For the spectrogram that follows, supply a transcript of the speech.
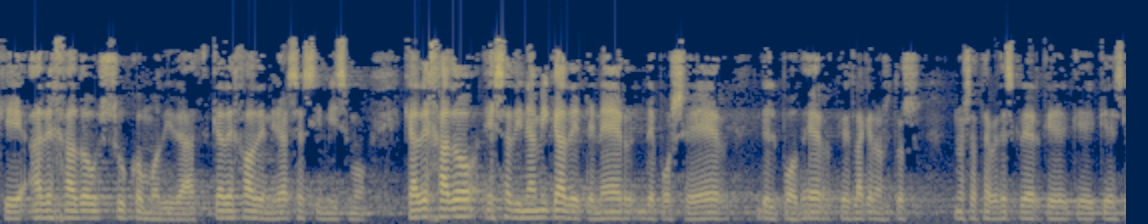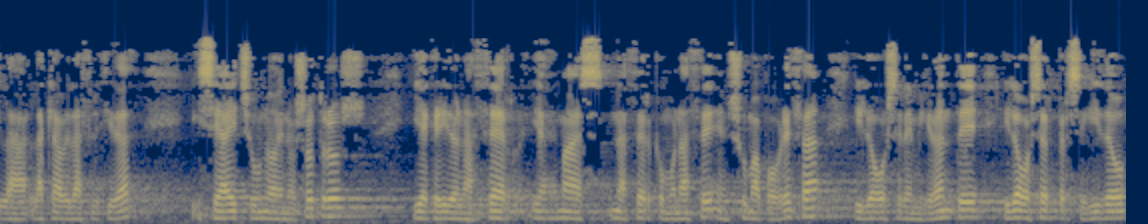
que ha dejado su comodidad, que ha dejado de mirarse a sí mismo, que ha dejado esa dinámica de tener, de poseer, del poder, que es la que nosotros nos hace a veces creer que, es la, la clave de la felicidad, y se ha hecho uno de nosotros y ha querido nacer y además nacer como nace en suma pobreza y luego ser emigrante y luego ser perseguido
